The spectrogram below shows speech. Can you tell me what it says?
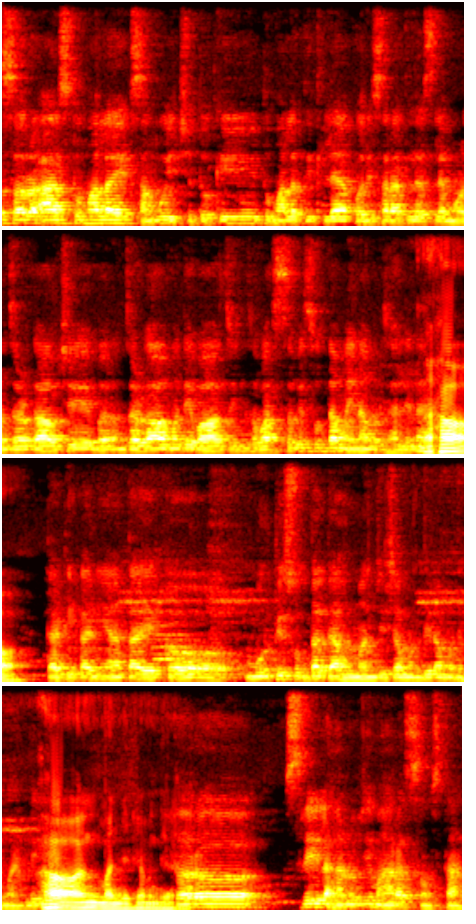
सर आज तुम्हाला एक सांगू इच्छितो की तुम्हाला तिथल्या परिसरातले असल्यामुळे जळगावचे जळगावामध्ये बाबाजींचं वास्तव्य सुद्धा महिनाभर झालेलं आहे. हा. त्या ठिकाणी आता एक मूर्ती सुद्धा त्या हनुमानजीच्या मंदिरामध्ये मांडली. हा हनुमानजीच्या मंदिर तर श्री लहानोजी महाराज संस्थान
